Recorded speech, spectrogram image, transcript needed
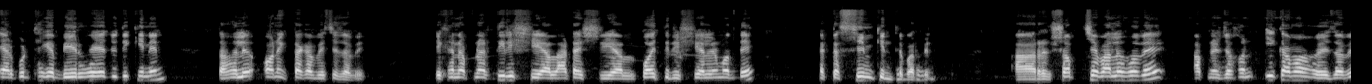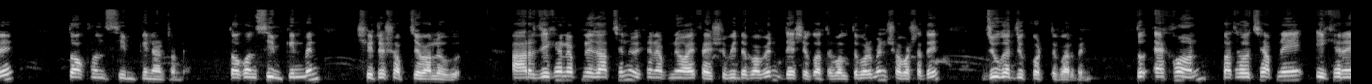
এয়ারপোর্ট থেকে বের হয়ে যদি কিনেন, তাহলে অনেক টাকা বেঁচে যাবে। এখানে আপনার তিরিশ রিয়াল আঠাশ রিয়াল, পঁয়ত্রিশ রিয়ালের মধ্যে একটা সিম কিনতে পারবেন। আর সবচেয়ে ভালো হবে, আপনার যখন ইকামা হয়ে যাবে, তখন সিম কেনার জন্য। তখন সিম কিনবেন, সেটা সবচেয়ে ভালো হবে। আর যেখানে আপনি যাচ্ছেন, ওইখানে আপনি ওয়াইফাই সুবিধা পাবেন, দেশে কথা বলতে পারবেন, সবার সাথে যোগাযোগ করতে পারবেন। তো এখন কথা হচ্ছে আপনি এখানে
